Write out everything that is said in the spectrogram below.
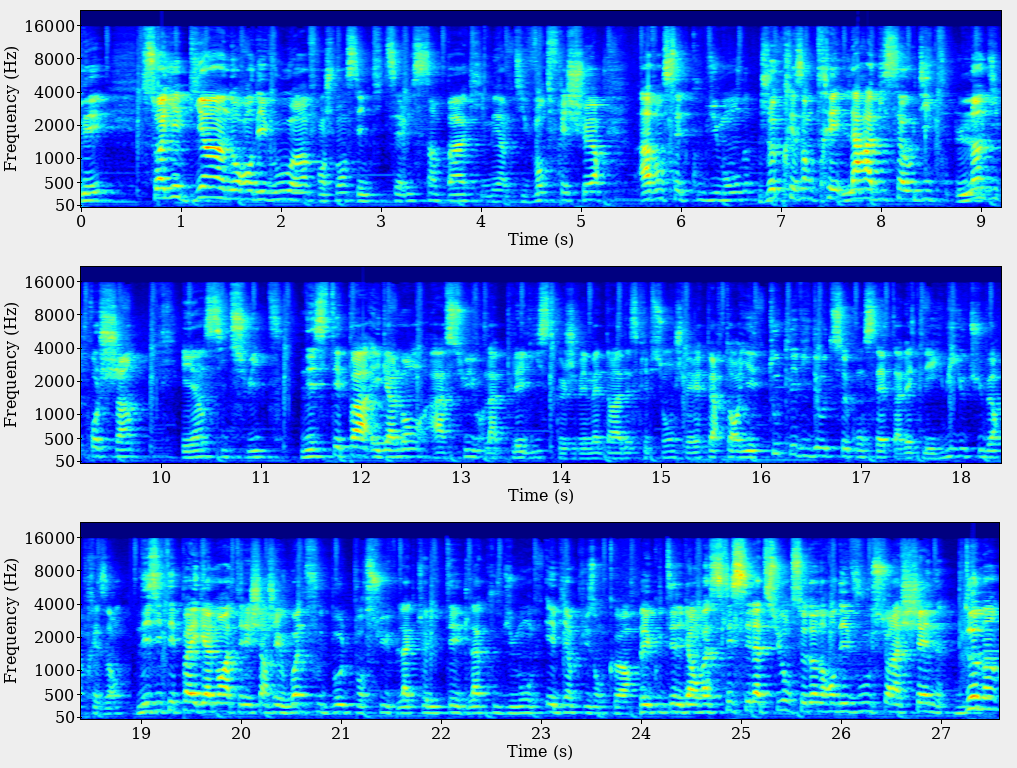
B. Soyez bien au rendez-vous. Hein. Franchement, c'est une petite série sympa qui met un petit vent de fraîcheur avant cette Coupe du Monde. Je présenterai l'Arabie Saoudite lundi prochain et ainsi de suite. N'hésitez pas également à suivre la playlist que je vais mettre dans la description. Je vais répertorier toutes les vidéos de ce concept avec les 8 youtubeurs présents. N'hésitez pas également à télécharger OneFootball pour suivre l'actualité de la Coupe du Monde et bien plus encore. Écoutez les gars, on va se laisser là-dessus. On se donne rendez-vous sur la chaîne demain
